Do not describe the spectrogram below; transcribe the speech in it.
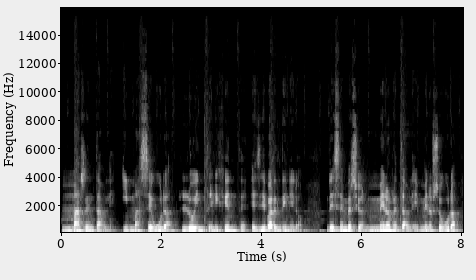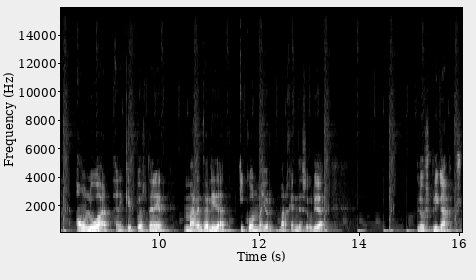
más rentable y más segura, lo inteligente es llevar el dinero de esa inversión menos rentable y menos segura a un lugar en el que puedas tener más rentabilidad y con mayor margen de seguridad. Lo explicamos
